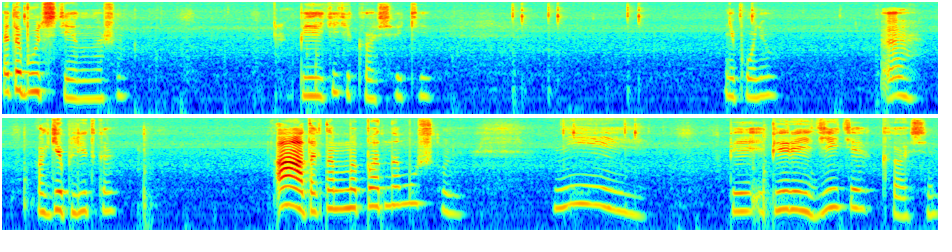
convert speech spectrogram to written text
Это будет стены наши. Перейдите кассе. Не понял. Э, а где плитка? А, так там по одному, что ли? Не. перейдите к кассе.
